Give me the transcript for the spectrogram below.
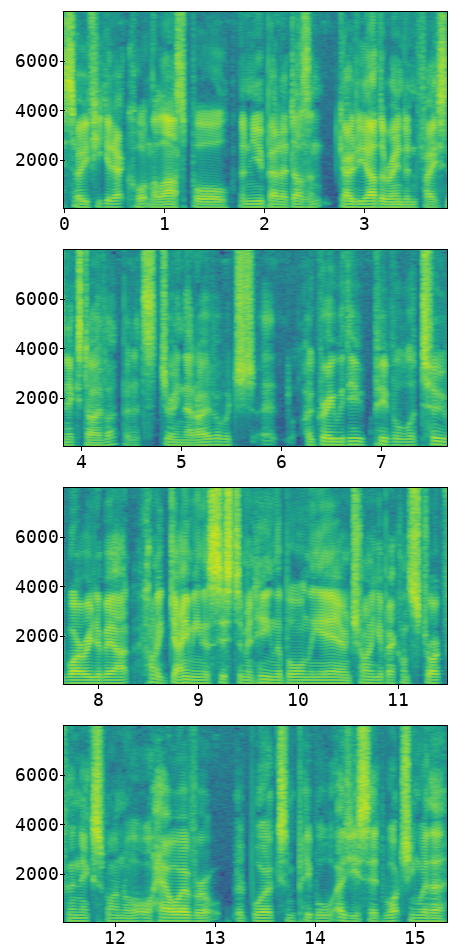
So if you get out caught in the last ball, the new batter doesn't go to the other end and face next over, but it's during that over, which uh, I agree with you. People were too worried about kind of gaming the system and hitting the ball in the air and trying to get back on strike for the next one, or, or however it, works. And people, as you said, watching whether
